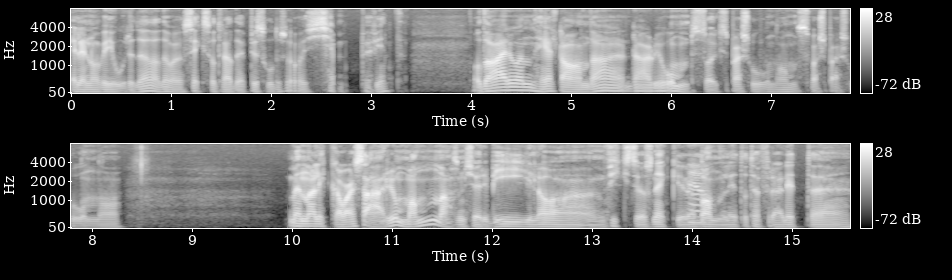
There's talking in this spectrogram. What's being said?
Eller når vi gjorde det, da. Det var jo 36 episoder, så det var kjempefint. Og da er det jo en helt annen Da, da er du jo omsorgsperson og ansvarsperson og Men allikevel så er det jo mannen da, som kjører bil og fikser og snekrer og Ja. banner litt og tøffer deg litt. eh.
